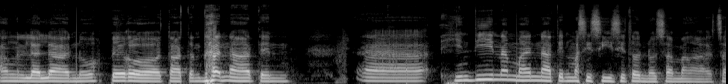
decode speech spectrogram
Ang lala, no? Pero tatandaan natin, ah, hindi naman natin masisisi to, no, sa mga sa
